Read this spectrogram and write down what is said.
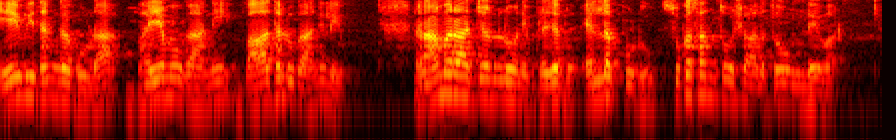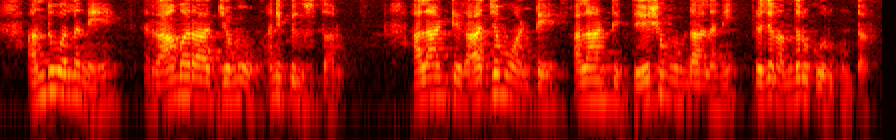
ఏ విధంగా కూడా భయము గాని బాధలు గాని లేవు. రామరాజ్యంలోని ప్రజలు ఎల్లప్పుడూ సుఖ సంతోషాలతో ఉండేవారు. అందువల్లనే రామరాజ్యము అని పిలుస్తారు. అలాంటి రాజ్యము అంటే అలాంటి దేశం ఉండాలని ప్రజలందరూ కోరుకుంటారు.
